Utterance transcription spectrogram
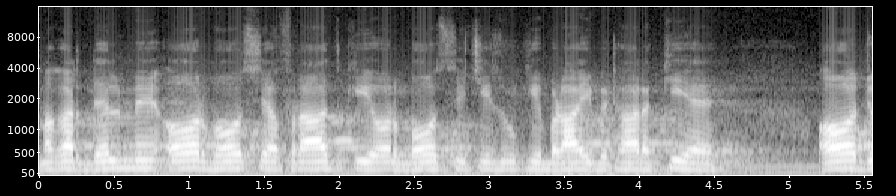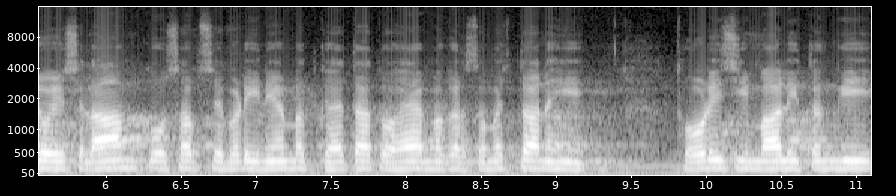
مگر دل میں اور بہت سے افراد کی اور بہت سی چیزوں کی بڑائی بٹھا رکھی ہے۔ اور جو اسلام کو سب سے بڑی نعمت کہتا تو ہے، مگر سمجھتا نہیں۔ تھوڑی سی مالی تنگی،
